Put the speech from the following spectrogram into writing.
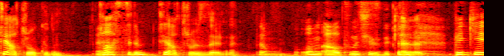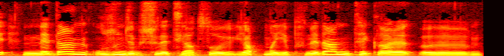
Tiyatro okudum. Evet. Tahsilim tiyatro üzerine. Tamam. Onun altını çizdik. Evet. Peki neden uzunca bir süre tiyatro yapmayıp neden tekrar e,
